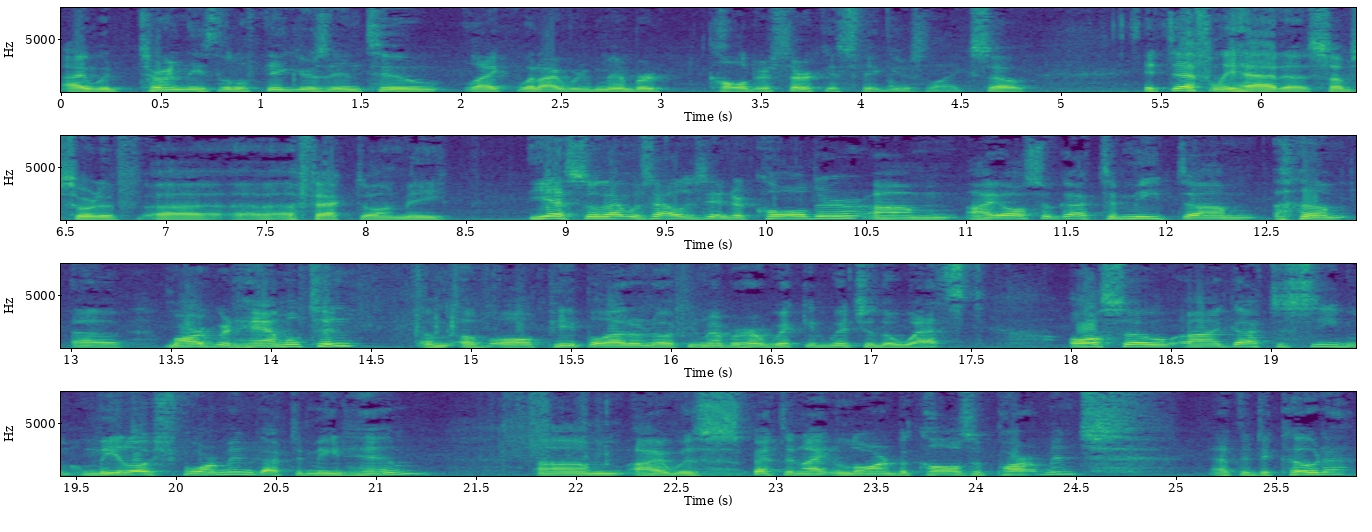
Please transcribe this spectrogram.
I would turn these little figures into like what I remember Calder circus figures like. So it definitely had a, some sort of uh, uh, effect on me. Yes, yeah, so that was Alexander Calder. Um, I also got to meet um, um, uh, Margaret Hamilton, um, of all people. I don't know if you remember her, Wicked Witch of the West. Also, I got to see Milos Forman, got to meet him. Um, I was spent the night in Lauren Bacall's apartment at the Dakota.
